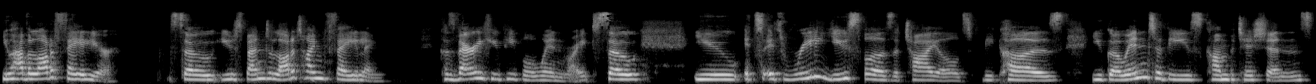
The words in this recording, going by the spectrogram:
You have a lot of failure. So you spend a lot of time failing because very few people win, right? So you it's it's really useful as a child because you go into these competitions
